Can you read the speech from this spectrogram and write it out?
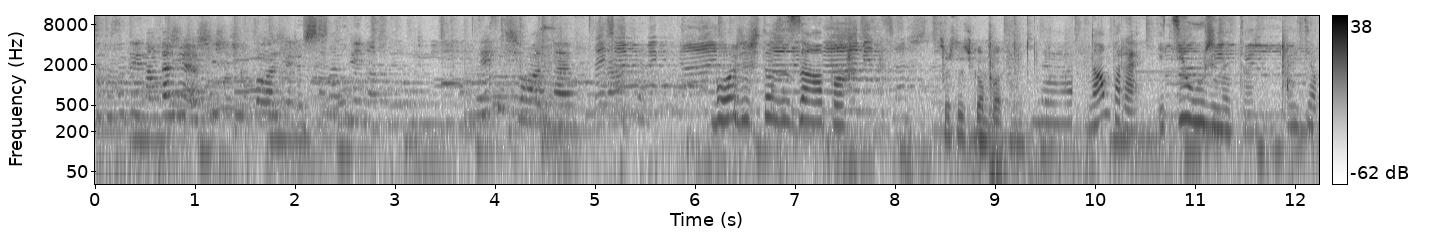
Посмотри, нам даже шишечку положили. Посмотри. Здесь еще одна. Боже, что за запах. Шашлычком пахнет. Нам пора идти ужинать тоже. Идем.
